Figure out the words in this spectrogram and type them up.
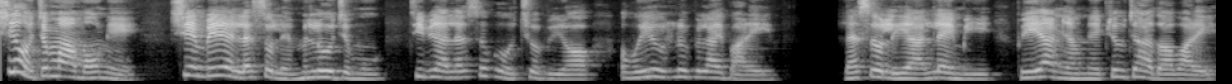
ရှင်ကိုကျမမုန်းနေရှင်ပေးတဲ့လက်စွပ်လည်းမလို့ချင်ဘူးကြည်ပြလက်စွပ်ကိုချွတ်ပြီးတော့အဝေးကိုလွှတ်ပလိုက်ပါတယ်လက်စွပ်လေးကလှိမ့်ပြီးဘေးရမြောင်နဲ့ပြုတ်ကျသွားပါတယ်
